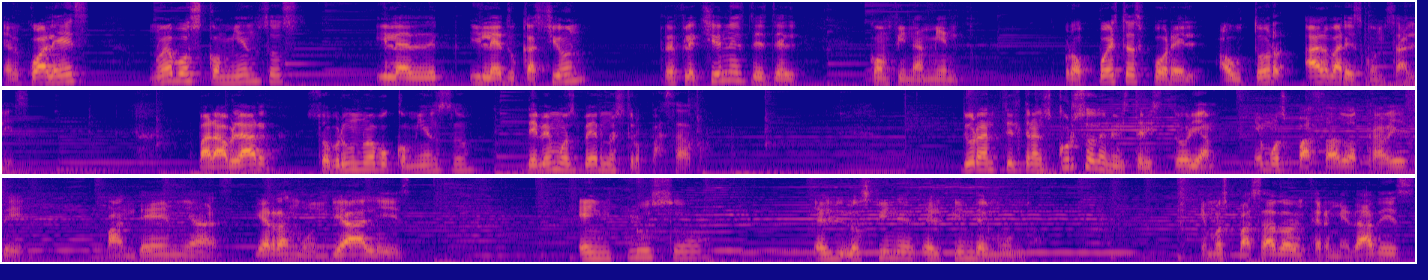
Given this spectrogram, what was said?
el cual es nuevos comienzos y la, y la educación, reflexiones desde el confinamiento propuestas por el autor Álvarez González. Para hablar sobre un nuevo comienzo, debemos ver nuestro pasado. Durante el transcurso de nuestra historia hemos pasado a través de pandemias, guerras mundiales e incluso el, los fines, el fin del mundo. Hemos pasado enfermedades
